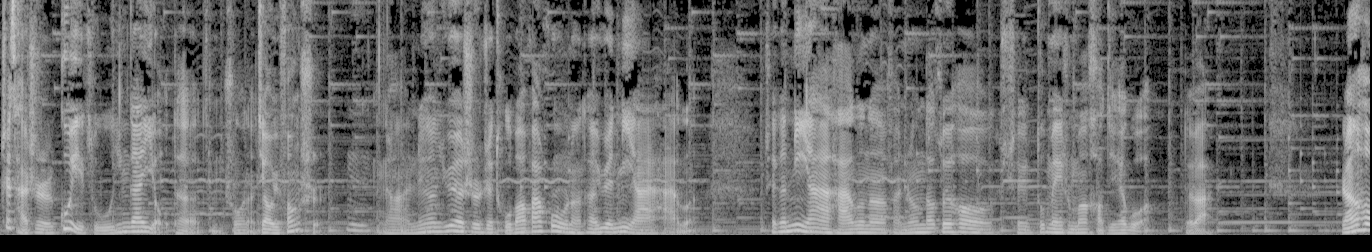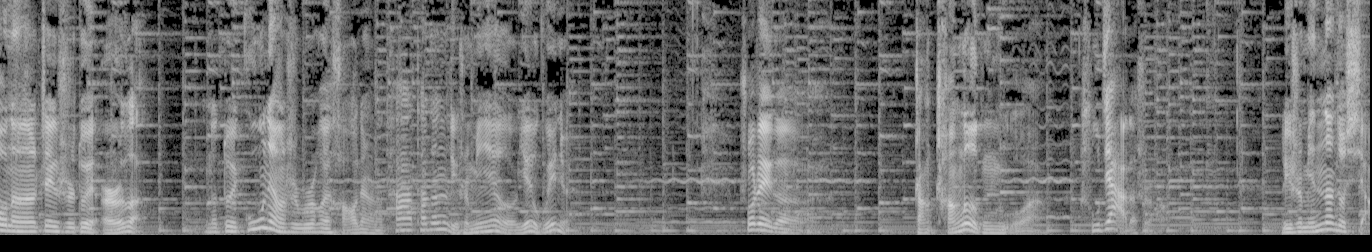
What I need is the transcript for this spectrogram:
这才是贵族应该有的怎么说呢？教育方式嗯啊！你看，越是这土暴发户呢，他越溺爱孩子。这个溺爱孩子呢，反正到最后这都没什么好结果，对吧？然后呢，这个是对儿子，那对姑娘是不是会好点呢？他他跟李世民也有也有闺女，说这个长长乐公主啊出嫁的时候，李世民呢就想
